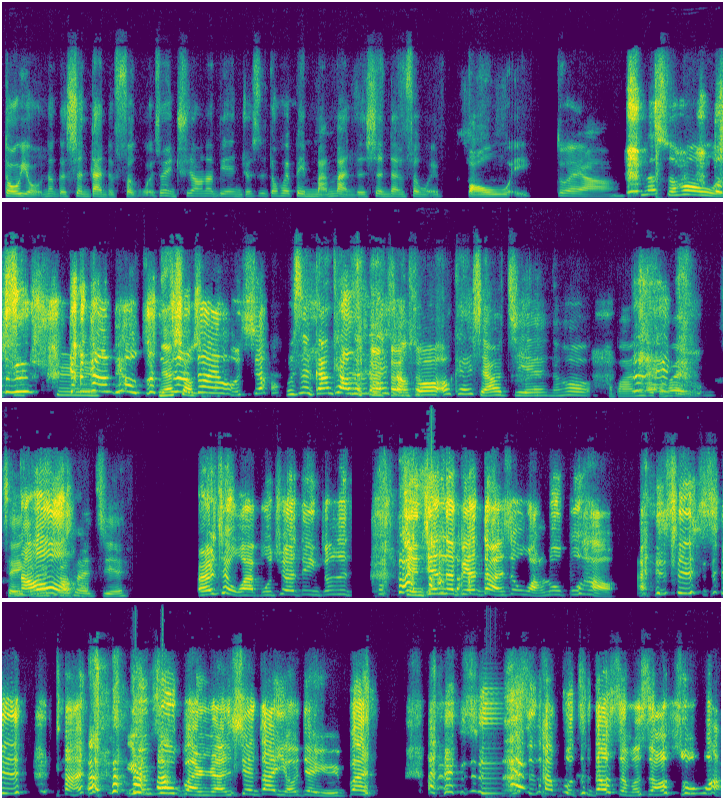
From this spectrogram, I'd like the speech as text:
都有那个圣诞的氛围，所以你去到那边，你就是都会被满满的圣诞氛围包围。对啊，那时候我是去 刚刚跳针，真的太好笑。不是刚跳针，他想说 OK，谁要接？然后好吧，那就赶快 谁赶快跳出来接。而且我还不确定，就是简简那边到底是网络不好，还是是他孕妇本人现在有点愚笨，还是是他不知道什么时候说话？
